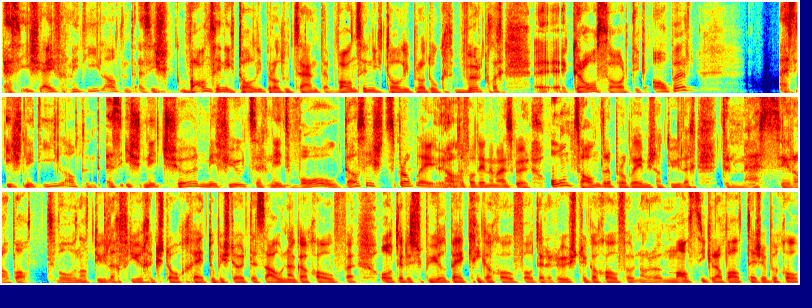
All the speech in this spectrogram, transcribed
Es ist einfach nicht einladend. Es ist wahnsinnig tolle Produzenten, wahnsinnig tolle Produkte, wirklich äh, grossartig. Aber es ist nicht einladend, es ist nicht schön, man fühlt sich nicht wohl. Das ist das Problem ja. oder, von diesen Messgebühren. Und das andere Problem ist natürlich der Messerabatt, der natürlich früher gestochen hat. Du bist dort eine Sauna kaufen oder ein Spülbecken kaufen oder eine Röster kaufen und noch einen massigen Rabatt hast bekommen.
